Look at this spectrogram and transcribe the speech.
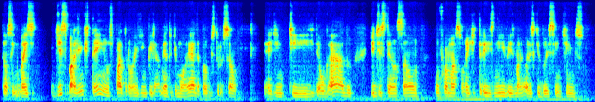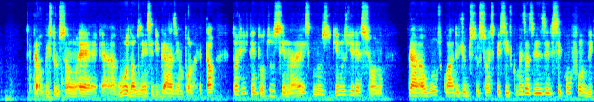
Então, assim, mas a gente tem os padrões de empilhamento de moeda para obstrução é, de, de delgado, de distensão com formações de três níveis maiores que dois centímetros para obstrução é, é, aguda, ausência de gás em ampola retal. Então a gente tem todos os sinais que nos, que nos direcionam para alguns quadros de obstrução específico, mas às vezes eles se confundem.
